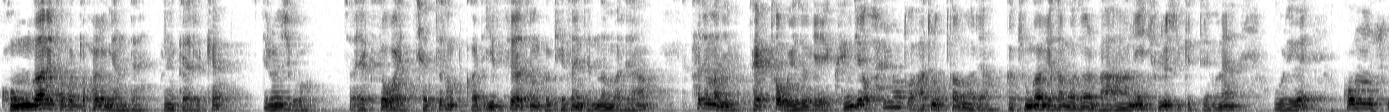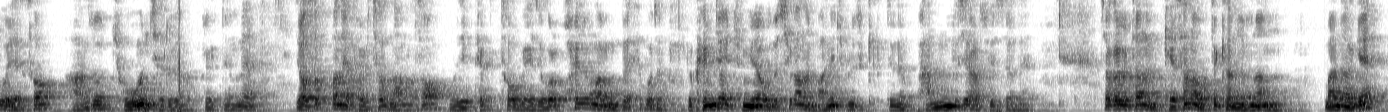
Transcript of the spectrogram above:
공간에서밖에 활용이 안 돼. 그러니까 이렇게 이런 식으로 자, x, y, z 성격까지 있어야지만 그 계산이 된단 말이야. 하지만 이 벡터 외적이 굉장히 활용도 아주 높단 말이야. 그러니까 중간 계산 과정을 많이 줄일 수 있기 때문에 우리의 꼼수에서 아주 좋은 재료야. 그렇기 때문에 여섯 번에 걸쳐 나눠서 우리 벡터 외적을 활용하는데 해보자. 굉장히 중요하고도 시간을 많이 줄일 수 있기 때문에 반드시 할 수 있어야 돼. 자, 그럼 일단은 계산을 어떻게 하냐면은 만약에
